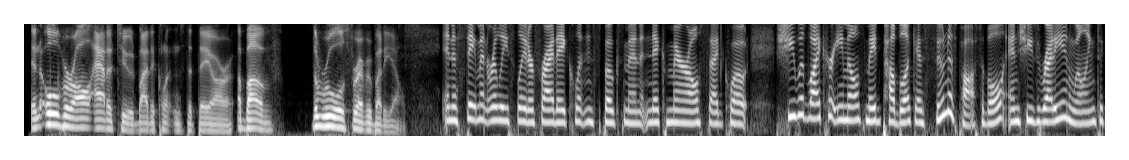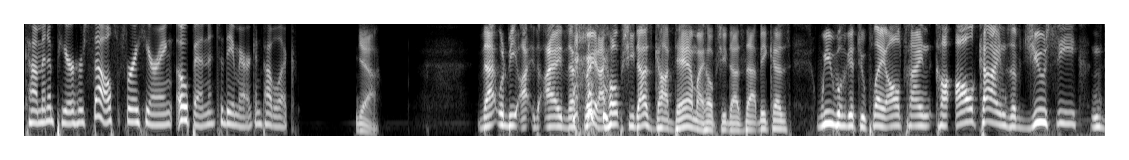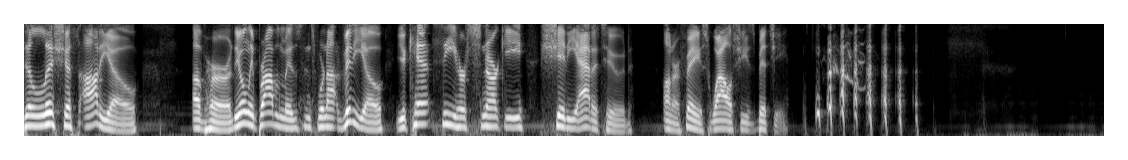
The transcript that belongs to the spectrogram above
an overall attitude by the Clintons that they are above the rules for everybody else. In a statement released later Friday, Clinton spokesman Nick Merrill said, quote, "She would like her emails made public as soon as possible and she's ready and willing to come and appear herself for a hearing open to the American public." Yeah. That would be I, I that's great. I hope she does. God damn, I hope she does that because we will get to play all time all kinds of juicy, delicious audio of her. The only problem is since we're not video, you can't see her snarky, shitty attitude on her face while she's bitchy.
